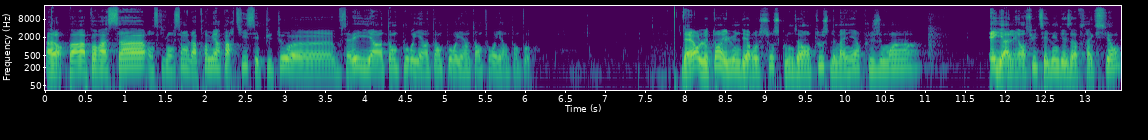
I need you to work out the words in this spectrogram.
Alors, par rapport à ça, en ce qui concerne la première partie, c'est plutôt, euh, vous savez, il y a un temps pour, il y a un temps pour, il y a un temps pour, il y a un temps pour. D'ailleurs, le temps est l'une des ressources que nous avons tous de manière plus ou moins égale. Et ensuite, c'est l'une des abstractions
